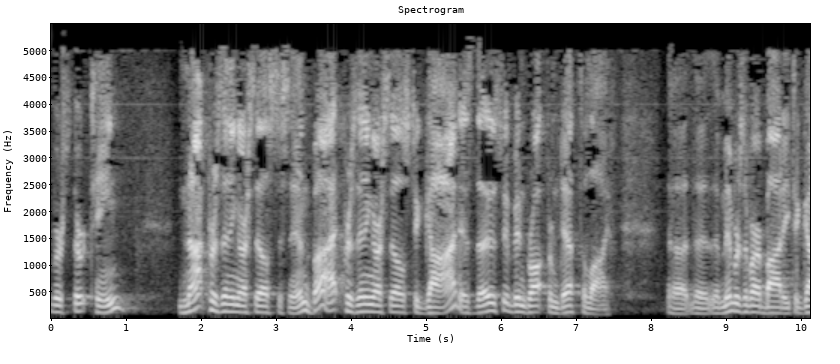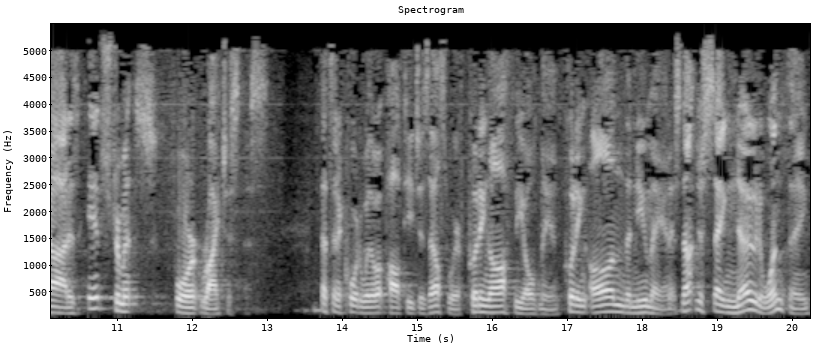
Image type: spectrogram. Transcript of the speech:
Verse 13. Not presenting ourselves to sin, but presenting ourselves to God as those who have been brought from death to life. Uh, the, the members of our body to God as instruments for righteousness. That's in accord with what Paul teaches elsewhere putting off the old man, putting on the new man. It's not just saying no to one thing,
